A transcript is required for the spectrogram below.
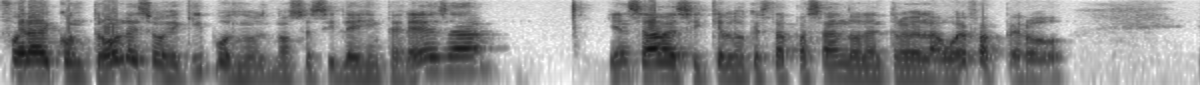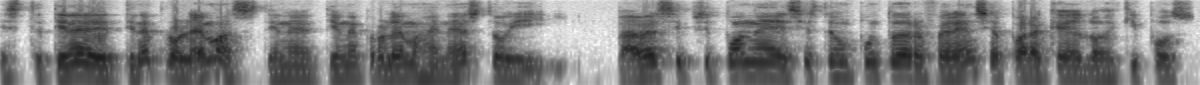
fuera de control esos equipos. No, sé si les interesa. Quién sabe si qué es lo que está pasando dentro de la UEFA, pero este, tiene, tiene problemas, tiene, tiene problemas en esto y a ver si, si pone, si este es un punto de referencia para que los equipos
